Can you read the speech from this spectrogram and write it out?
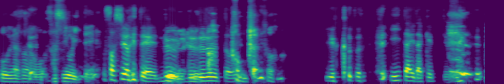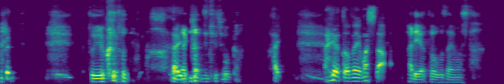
大家さんを差し置いて、差し置いて、ルールルルと今回の。いうことで、言いたいだけっていうね。ということで、こはんない感じでしょうか。はい。ありがとうございました。ありがとうございました。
